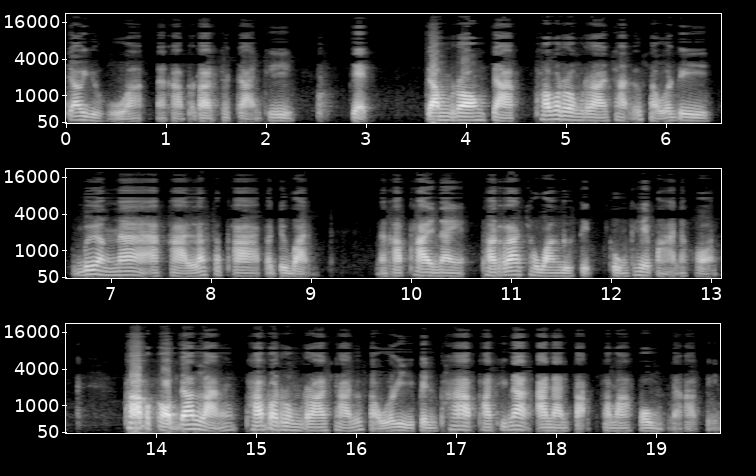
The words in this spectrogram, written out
เจ้าอยู่หัวนะครับ รัชกาลที่เจ็ดจำลองจากพระบรมราชานุสาวรีย์เบื้องหน้าอาคารรัฐสภาปัจจุบันนะครับ ภายในพระราชวังดุสิตกรุงเทพมหานคร ภาพประกอบด้านหลัง พระบรมราชานุสาวรีย์เป็นภาพพระที่นั่งอนันตสมาคมนะครับนี่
